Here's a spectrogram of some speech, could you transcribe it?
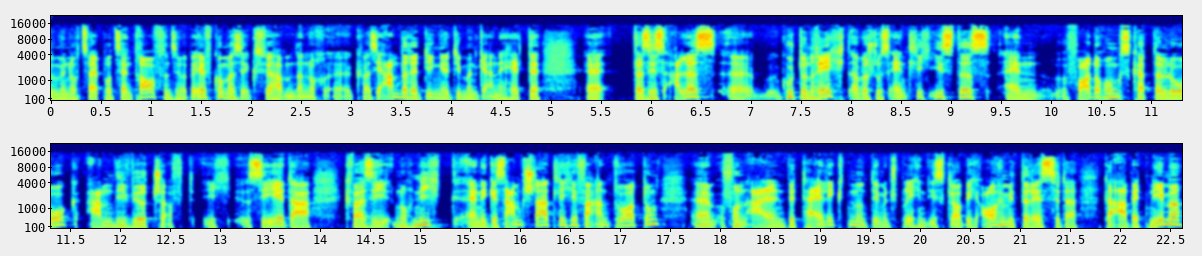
tun wir noch zwei Prozent drauf, dann sind wir bei 11,6. Wir haben dann noch äh, quasi andere Dinge, die man gerne hätte. Äh, das ist alles äh, gut und recht, aber schlussendlich ist das ein Forderungskatalog an die Wirtschaft. Ich sehe da quasi noch nicht eine gesamtstaatliche Verantwortung äh, von allen Beteiligten und dementsprechend ist, glaube ich, auch im Interesse der, der Arbeitnehmer,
